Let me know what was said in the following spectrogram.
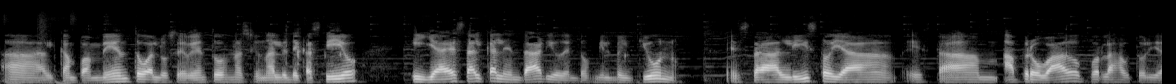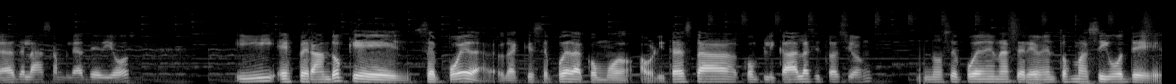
al campamento, a los eventos nacionales de Castillo y ya está el calendario del 2021. Está listo, ya está mm, aprobado por las autoridades de las asambleas de Dios y esperando que se pueda, ¿verdad? Que se pueda, como ahorita está complicada la situación, no se pueden hacer eventos masivos de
